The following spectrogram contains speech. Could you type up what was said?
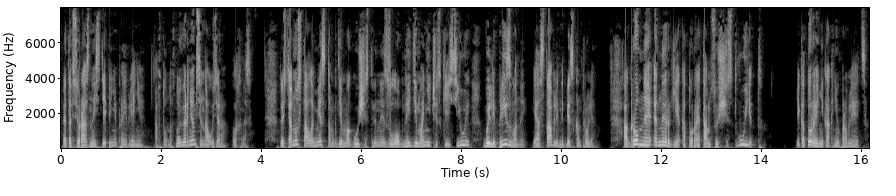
Это все разные степени проявления автонов. Но вернемся на озеро Лохнес. То есть оно стало местом, где могущественные, злобные, демонические силы были призваны и оставлены без контроля. Огромная энергия, которая там существует и которая никак не управляется.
